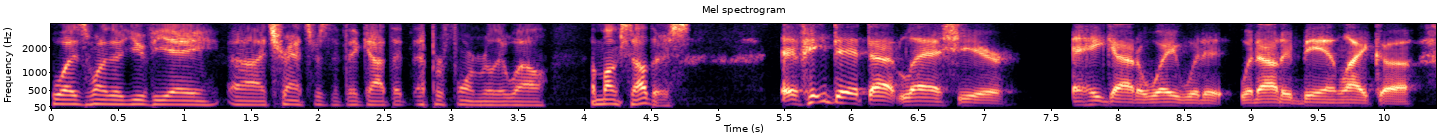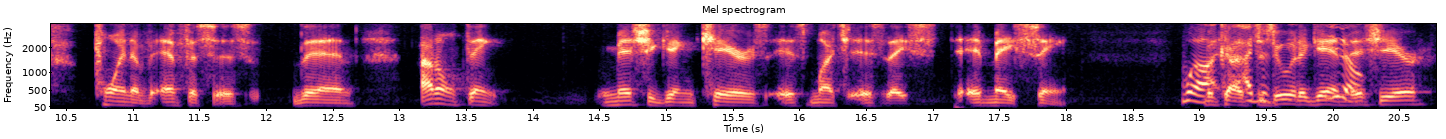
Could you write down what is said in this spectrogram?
was one of their UVA uh, transfers that they got that, that performed really well, amongst others. if he did that last year and he got away with it without it being like a point of emphasis, then I don't think Michigan cares as much as they it may seem. Well, because I to just- do it again you know, this year,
